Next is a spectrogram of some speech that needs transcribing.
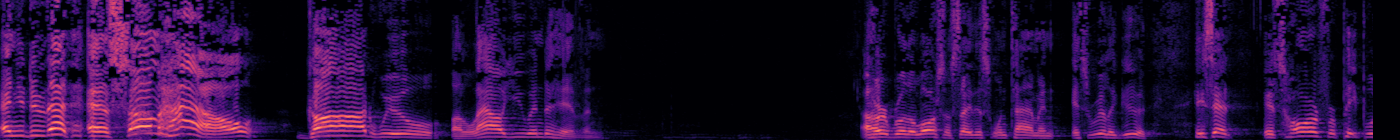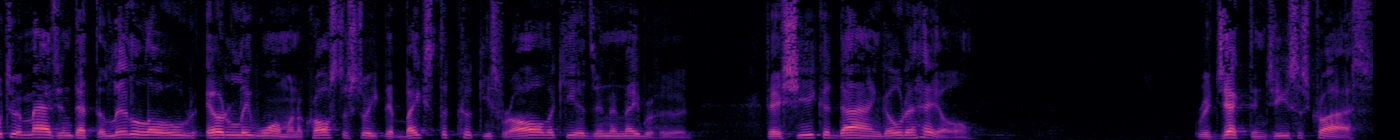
and you do that and somehow God will allow you into heaven. I heard Brother Lawson say this one time and it's really good. He said, it's hard for people to imagine that the little old elderly woman across the street that bakes the cookies for all the kids in the neighborhood, that she could die and go to hell rejecting Jesus Christ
